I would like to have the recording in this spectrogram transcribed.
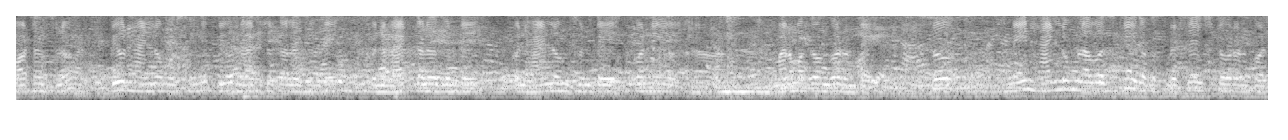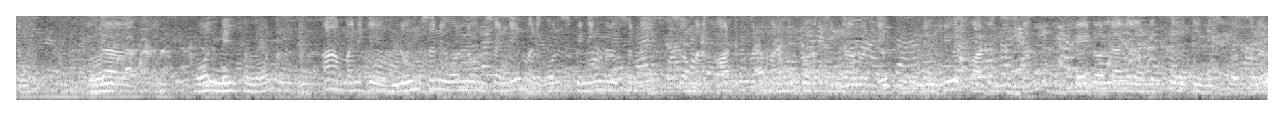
కాటన్స్లో ప్యూర్ హ్యాండ్లూమ్ వస్తుంది. ప్యూర్ న్యాచురల్ కలర్స్ ఉంటాయి. కొన్ని మ్యాట్ కలర్స్ ఉంటాయి. కొన్ని హ్యాండ్లూమ్స్ ఉంటాయి. కొన్ని మనమగ్గం మరమగ్గం కూడా ఉంటాయి. సో మెయిన్ హ్యాండ్లూమ్ లవర్స్కి ఇది ఒక స్పెషలైజ్ స్టోర్ అనుకోవటం ఓన్ మిల్స్ ఉన్నాయా? మనకి లూమ్స్ అని ఓన్ లూమ్స్ అండి. మనకి ఓన్ స్పిన్నింగ్ మిల్స్ ఉన్నాయి. సో మన కాటన్ కూడా మన ఓన్ ప్రొడక్షన్ కాబట్టి మేము ప్యూర్ కాటన్ ఇస్తాం పేటోల్ లాగా మిక్స్ చేసి తీసుకొస్తున్నాం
